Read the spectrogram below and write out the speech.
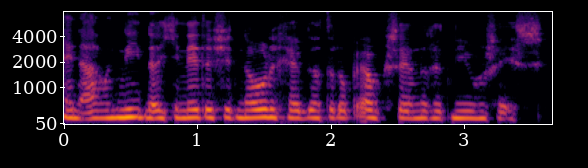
En namelijk niet dat je net als je het nodig hebt, dat er op elke zender het nieuws is.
